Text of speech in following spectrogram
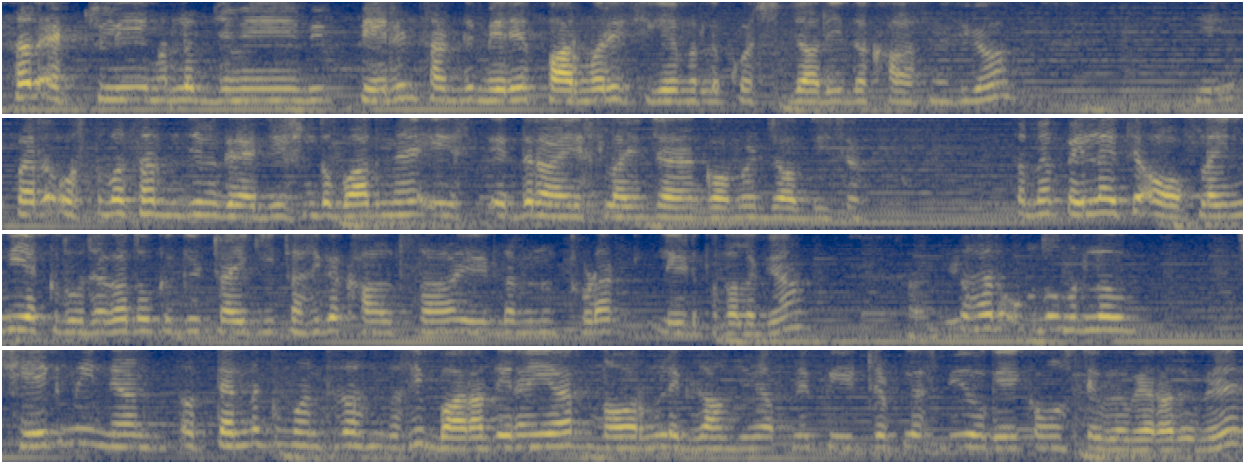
ਸਰ ਐਕਚੁਅਲੀ ਮਤਲਬ ਜਿਵੇਂ ਵੀ ਪੇਰੈਂਟਸ ਸਾਡੇ ਮੇਰੇ ਫਾਰਮਰ ਹੀ ਸੀਗੇ ਮਤਲਬ ਕੁਝ ਜ਼ਿਆਦਾ ਦਾ ਖਾਸ ਨਹੀਂ ਸੀਗਾ। ਤੇ ਪਰ ਉਸ ਤੋਂ ਬਾਅਦ ਸਰ ਜਿਵੇਂ ਗ੍ਰੈਜੂਏਸ਼ਨ ਤੋਂ ਬਾਅਦ ਮੈਂ ਇਸ ਇੱਧਰ ਆਇਆ ਇਸ ਲਾਈਨ ਚ ਆਇਆ ਗਵਰਨਮੈਂਟ ਜੌਬ ਦੀ ਚ। ਤਾਂ ਮੈਂ ਪਹਿਲਾਂ ਇੱਥੇ ਆਫਲਾਈਨ ਵੀ ਇੱਕ ਦੋ ਜਗ੍ਹਾ ਤੋਂ ਕਿਉਂਕਿ ਟਰਾਈ ਕੀਤਾ ਸੀਗਾ ਖਾਲਸਾ ਏਡ ਦਾ ਮੈਨੂੰ ਥੋੜਾ ਲੇਟ ਪਤਾ ਲੱਗਿਆ। ਤਾਂ ਸਰ ਉਦੋਂ ਮਤਲਬ 6 ਮਹੀਨਿਆਂ ਤੋਂ 3 ਕੁ ਮੰਥ ਦਾ ਹੁੰਦਾ ਸੀ 12 13 ਯਾਰ ਨਾਰਮਲ ਐਗਜ਼ਾਮ ਜਿਵੇਂ ਆਪਣੇ ਪੀ ਟ੍ਰਿਪਲਸ ਵੀ ਹੋ ਗਏ ਕਾਂਸਟੇਬਲ ਵਗੈਰਾ ਦੇ ਹੋ ਗਏ।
